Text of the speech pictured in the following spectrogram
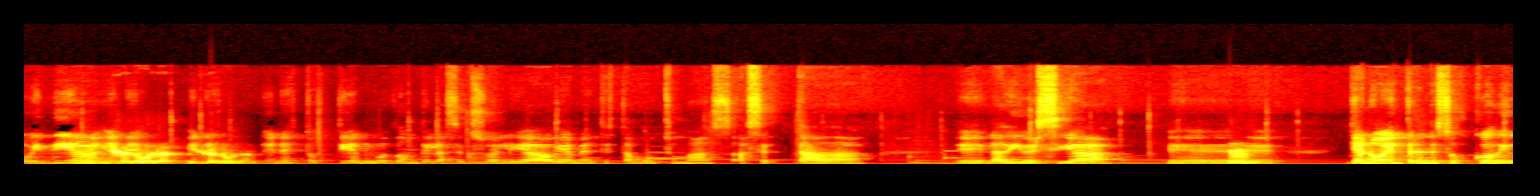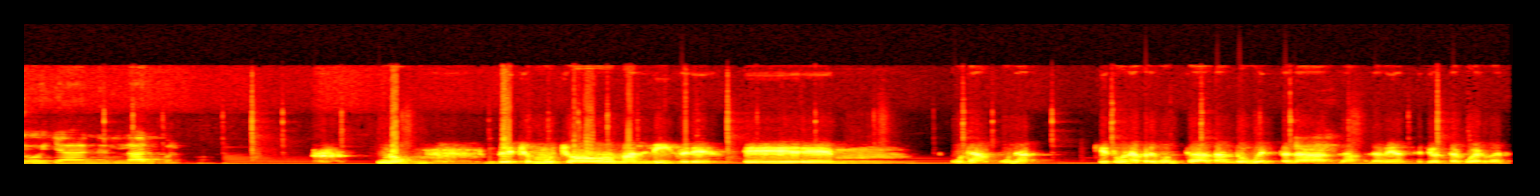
Hoy día, y, se en, En, estos tiempos donde la sexualidad obviamente está mucho más aceptada, eh, la diversidad, eh, ya no entra en esos códigos ya en el árbol. No, de hecho mucho más libre. Eh, una, una, quedó una pregunta dando vuelta la, la, la vez anterior, ¿te acuerdas?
